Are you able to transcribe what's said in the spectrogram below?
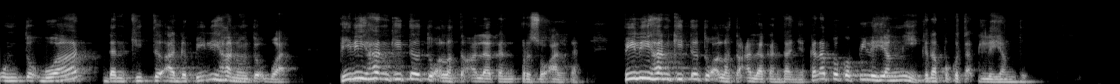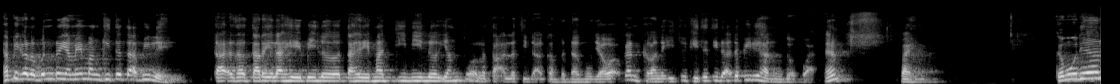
untuk buat dan kita ada pilihan untuk buat. Pilihan kita tu Allah Taala akan persoalkan. Pilihan kita tu Allah Taala akan tanya kenapa kau pilih yang ni? Kenapa kau tak pilih yang tu tapi kalau benda yang memang kita tak pilih, tarikh lahir bila, tarikh mati bila, yang tu Allah Ta'ala tidak akan bertanggungjawabkan kerana itu kita tidak ada pilihan untuk buat. Eh? Baik. Kemudian,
